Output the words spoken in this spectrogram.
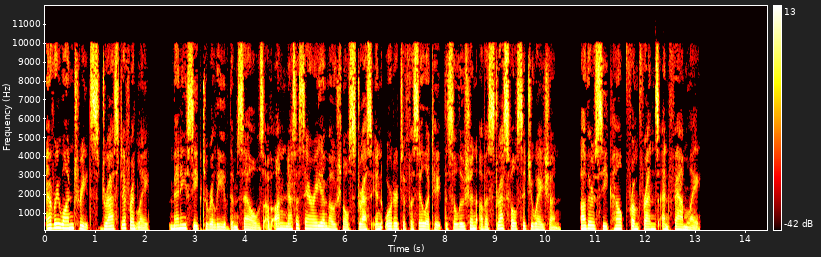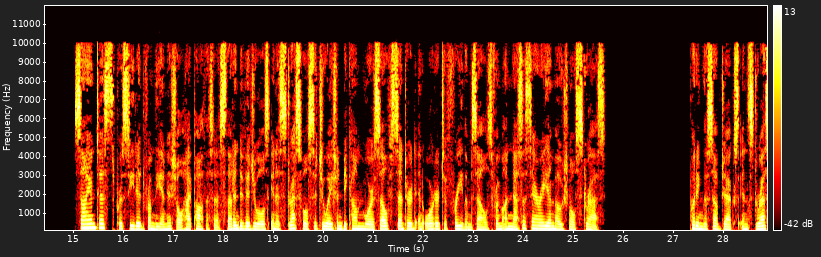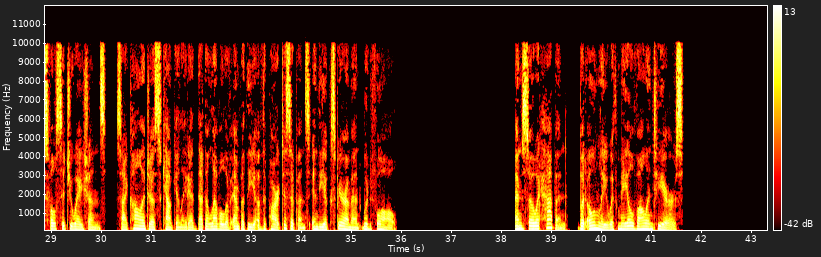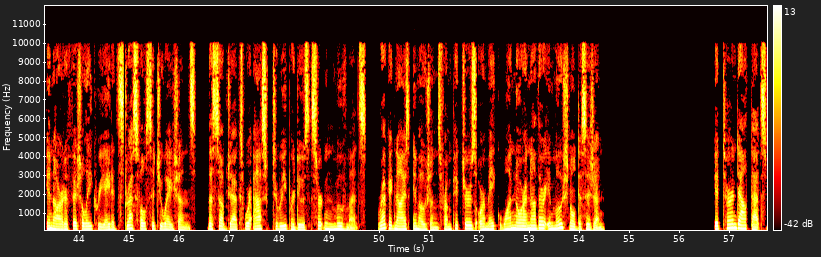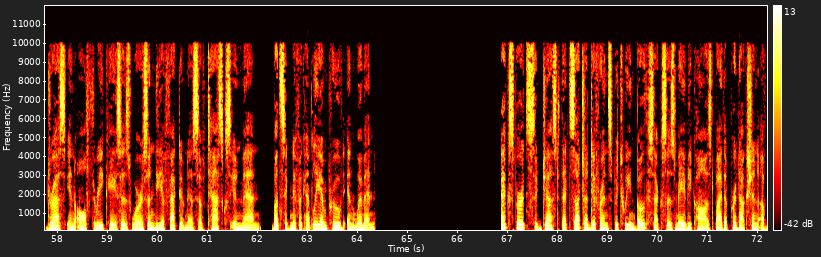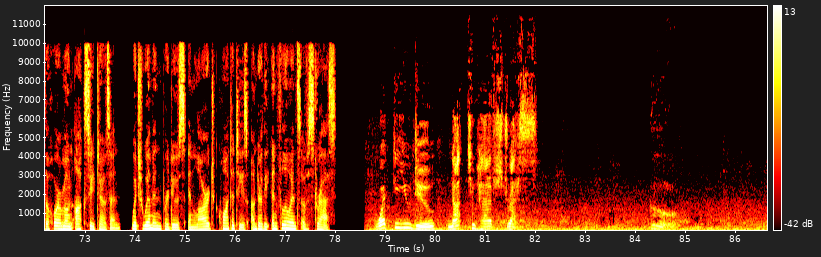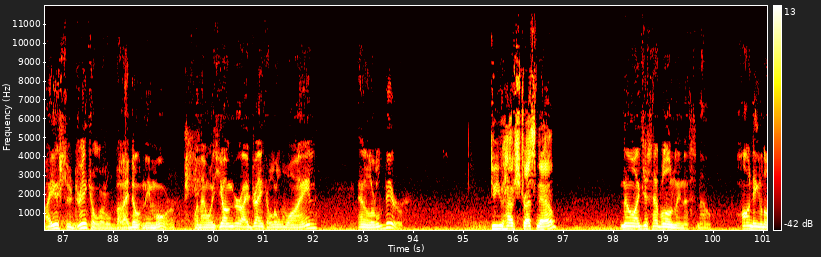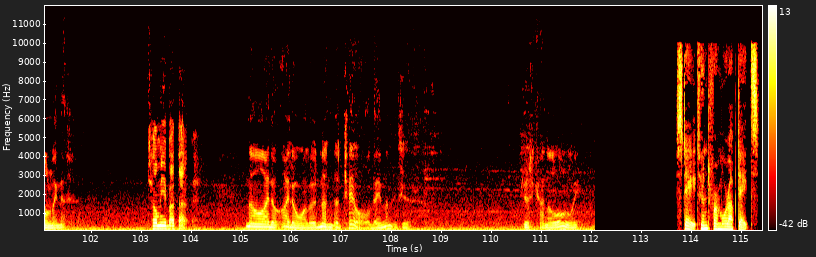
Everyone treats stress differently. Many seek to relieve themselves of unnecessary emotional stress in order to facilitate the solution of a stressful situation. Others seek help from friends and family. Scientists proceeded from the initial hypothesis that individuals in a stressful situation become more self-centered in order to free themselves from unnecessary emotional stress. Putting the subjects in stressful situations, psychologists calculated that the level of empathy of the participants in the experiment would fall. And so it happened, but only with male volunteers. In artificially created stressful situations, the subjects were asked to reproduce certain movements, recognize emotions from pictures or make one or another emotional decision. It turned out that stress in all three cases worsened the effectiveness of tasks in men, but significantly improved in women. Experts suggest that such a difference between both sexes may be caused by the production of the hormone oxytocin, which women produce in large quantities under the influence of stress. What do you do not to have stress? Oh. I used to drink a little, but I don't anymore. When I was younger, I drank a little wine and a little beer. Do you have stress now? No, I just have loneliness now. Haunting loneliness. Tell me about that. No, I don't. I don't want to. Nothing to tell, Damon. It's just, just kind of lonely. Stay tuned for more updates.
